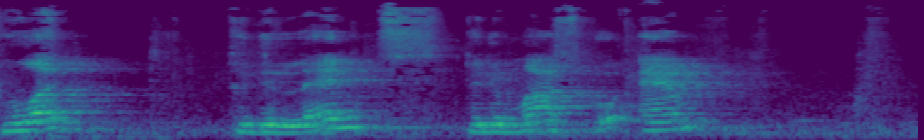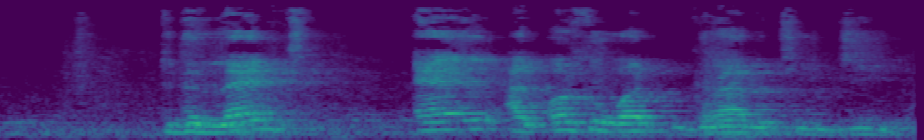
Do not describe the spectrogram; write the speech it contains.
to what? To the length, to the mass m, to the length L, and also what? Gravity G.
